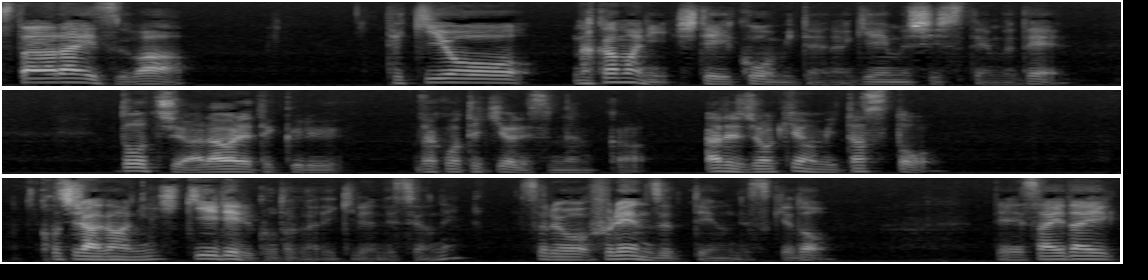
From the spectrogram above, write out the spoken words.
スターライズは敵を仲間にしていこうみたいなゲームシステムで道中現れてくる雑魚敵をですねなんかある条件を満たすとこちら側に引き入れることができるんですよね。それをフレンズって言うんですけどで最大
